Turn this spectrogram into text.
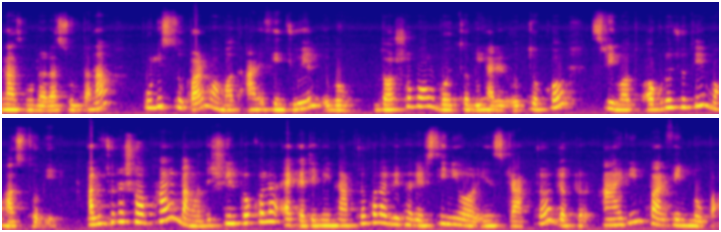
নাজমুল্লারা সুলতানা, পুলিশ সুপার মোহাম্মদ আরিফিন জুয়েল এবং দশমল বৌদ্ধ বিহারের অধ্যক্ষ শ্রীমৎ অগ্রজ্যোতি মহাস্থবির আলোচনা সভায় বাংলাদেশ শিল্পকলা একাডেমির নাট্যকলা বিভাগের senior instructor doctor Irin Parvin Lopa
